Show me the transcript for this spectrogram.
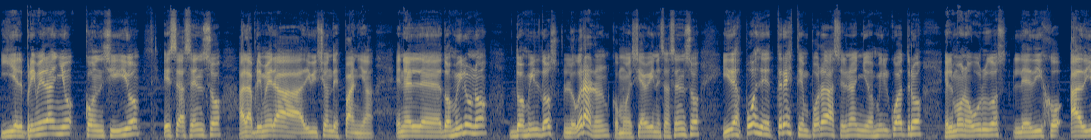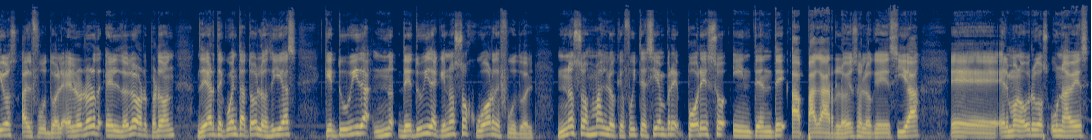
y el primer año consiguió ese ascenso a la primera división de España. En el 2001, eh, 2002 lograron, como decía bien, ese ascenso y después de tres temporadas en el año 2004, el Mono Burgos le dijo adiós al fútbol. El dolor, el dolor, perdón, de darte cuenta todos los días que tu vida, de tu vida que no sos jugador de fútbol, no sos más lo que fuiste siempre, por eso intenté apagarlo. Eso es lo que decía eh, el Mono Burgos una vez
